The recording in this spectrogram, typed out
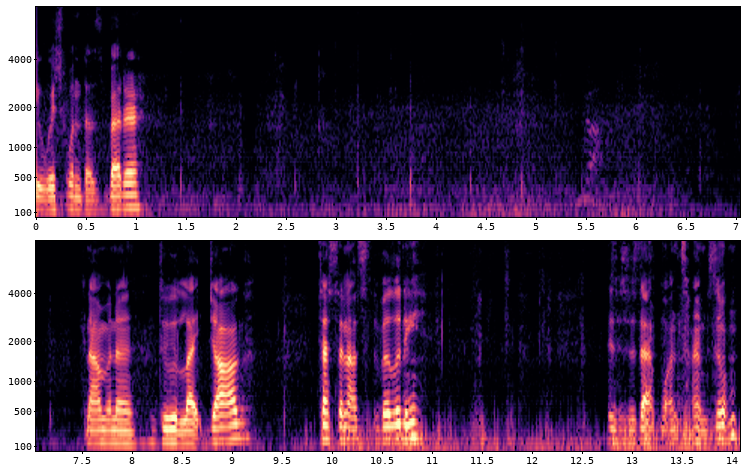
See which one does better. Now I'm gonna do light jog, testing out stability. This is that one time zoom.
